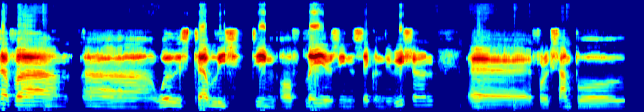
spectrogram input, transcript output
have a, a well-established team of players in second division. Uh, for example,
